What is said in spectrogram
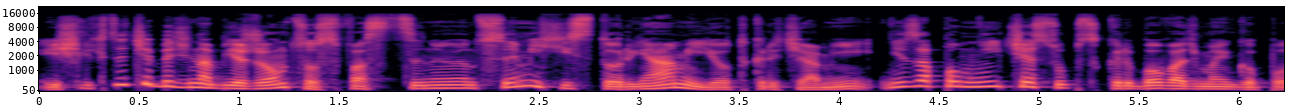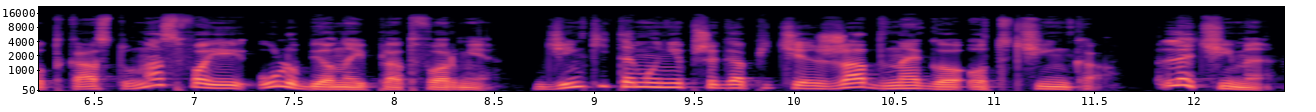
Jeśli chcecie być na bieżąco z fascynującymi historiami i odkryciami, nie zapomnijcie subskrybować mojego podcastu na swojej ulubionej platformie. Dzięki temu nie przegapicie żadnego odcinka. Lecimy!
